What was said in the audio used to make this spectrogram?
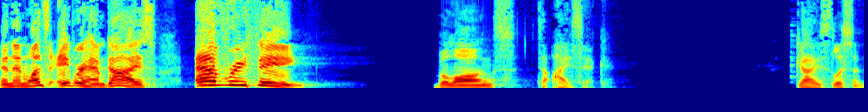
And then once Abraham dies, everything belongs to Isaac. Guys, listen,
